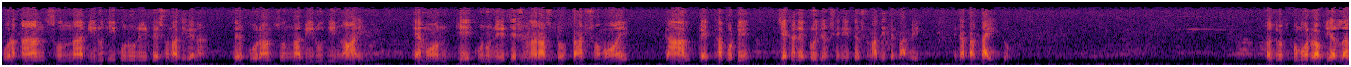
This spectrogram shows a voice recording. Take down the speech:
কোরআন, সন্না বিরোধী কোন নির্দেশনা দিবে না। কোরআন, সন্না বিরোধী নয়, এমন যে কোনো নির্দেশনা রাষ্ট্র তার সময়, কাল, প্রেক্ষাপটে যেখানে প্রয়োজন সে নির্দেশনা দিতে পারবে। এটা তার দায়িত্ব। হজরত উমর রবি আল্লাহ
